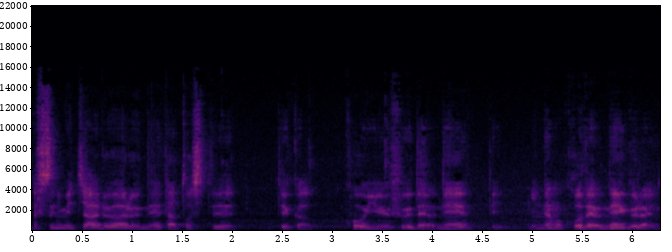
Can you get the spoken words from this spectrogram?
普通にめっちゃあるあるネタとしてっていうかこういう風だよねってみんなもこうだよねぐらいの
